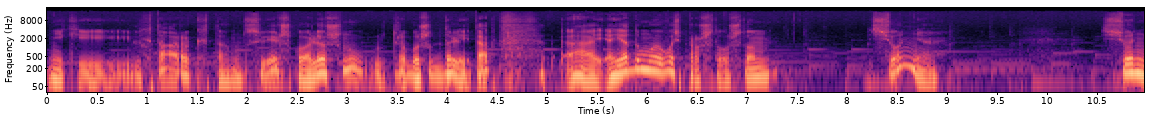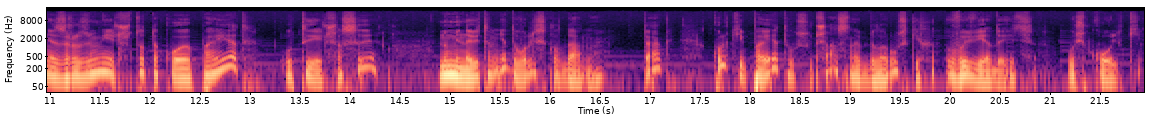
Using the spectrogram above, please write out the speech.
нейкі ліхтарак там свечку але ж ну трэба жыць далей так? А, а я думаю вось пра што што сёння сёння зразумець што такое паэт у тыя часы ну менавіта мне даволі складана так колькі паэтаў сучасных беларускіх вы ведаеце ось колькі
